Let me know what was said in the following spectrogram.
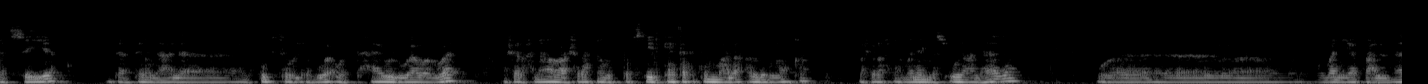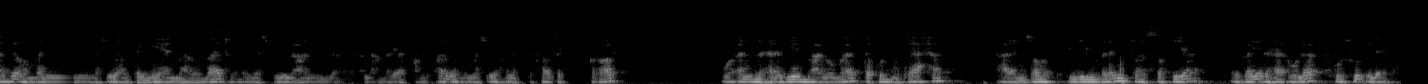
نفسية تعتمد على الخبث والإغواء والتحايل و و و. وشرحناها وشرحنا بالتفصيل كيف تتم على أرض الواقع. وشرحنا من المسؤول عن هذا ومن يفعل ماذا ومن المسؤول عن تجميع المعلومات ومن المسؤول عن العمليات عن الأرض ومن المسؤول عن اتخاذ القرار. وأن هذه المعلومات تكون متاحة على نظام التسجيل المدني فيستطيع غير هؤلاء الوصول إليها.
